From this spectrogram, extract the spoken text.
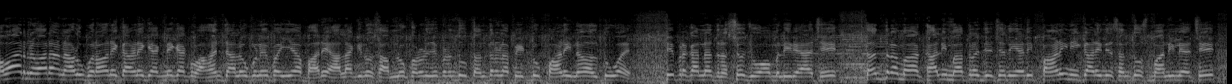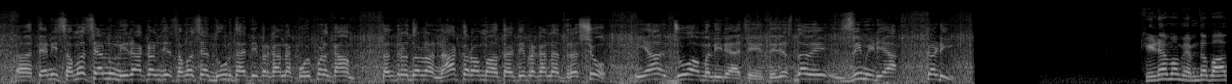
અવારનવાર આ નાળું ભરાવાને કારણે ક્યાંક ને ક્યાંક વાહન ચાલકોને પણ અહીંયા ભારે હાલાકીનો સામનો કરવો છે, પરંતુ તંત્રના પેટનું પાણી ન હલતું હોય તે પ્રકારના દ્રશ્યો જોવા મળી રહ્યા છે. તંત્રમાં ખાલી માત્ર જે છે ત્યાંની પાણી નીકાળીને સંતોષ માની લે છે. તેની સમસ્યાનું નિરાકરણ જે સમસ્યા દૂર થાય તે પ્રકારના કોઈ પણ કામ તંત્ર દ્વારા ના કરવામાં આવતા તે પ્રકારના દ્રશ્યો અહીંયા જોવા મળી રહ્યા છે. Tejas Dave, Zee media Kadi. ખેડામાં મહેમદાબાદ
